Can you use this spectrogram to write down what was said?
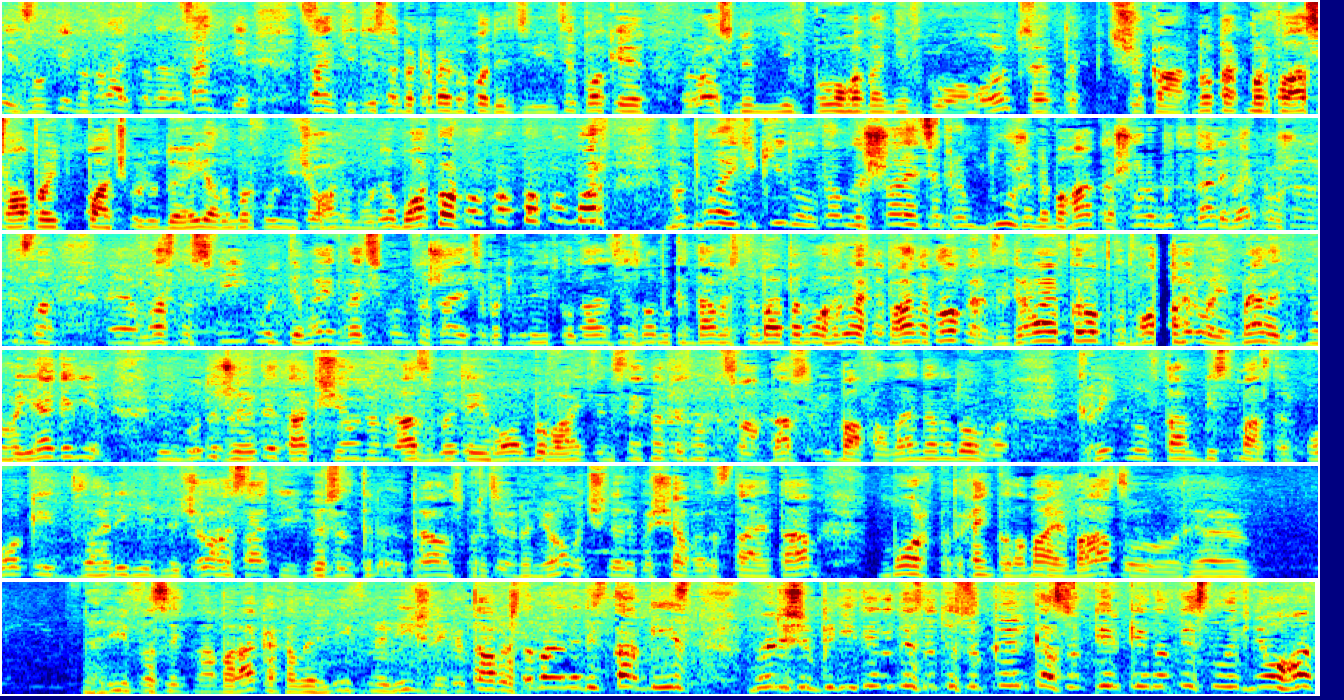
на золоті не на Санті. Санті ти себе КП виходить звідси, поки Росмін ні в кого на ні в кого. Це так шикарно. Так морфа свапить пачку людей, але морфу нічого не буде. Морф, морф, морф, морф, морф. Вибиває Кідл там лишається прям дуже небагато. Що робити далі? Вепер вже натисла власне свій ультимейт, 20 секунд лишається, поки він відкладається знову кентавр, стрибає перемогу героя, погано клопер, закриває в коробку, двох героїв, Мелоді, в нього є ганів, він буде жити, так ще один раз бити його, вбивають, він встиг натиснути свап, дав собі баф, але ненадовго. Крикнув там бісмастер, поки взагалі ні для чого, Санті, краун працює на ньому, 4 пища виростає там, Морг потихеньку ламає базу, е, Гріф висить на бараках, але гріф не вічний, кентавр стрибає на міста біст, вирішив підійти натиснути сокирка, сокирки натиснули в нього,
